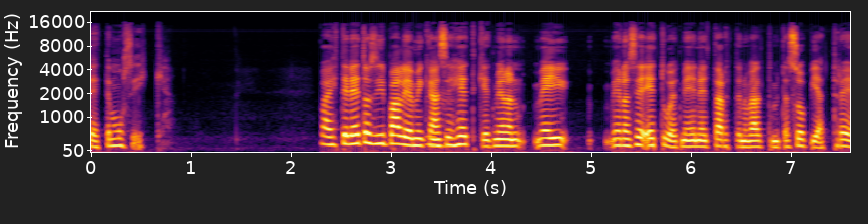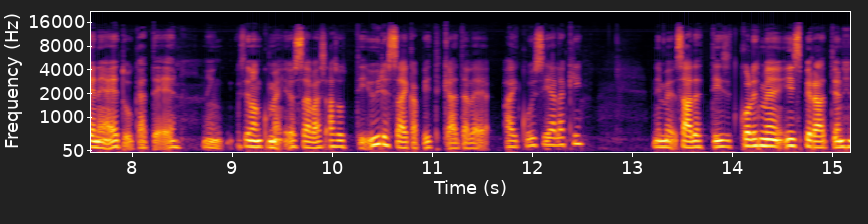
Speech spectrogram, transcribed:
teette musiikkia? Vaihtelee tosi paljon, mikä on mm. se hetki. Että meillä, on, me ei, meillä on se etu, että meidän ei tarvinnut välttämättä sopia treenejä etukäteen. Niin silloin kun me jossain vaiheessa asuttiin yhdessä aika pitkään tälle aikuisielläkin, niin me saatettiin sitten, kun oli meidän inspiraation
